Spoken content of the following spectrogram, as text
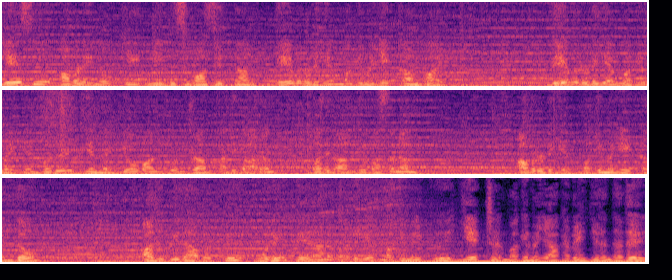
இயேசு அவளை நோக்கி நீ விசுவாசித்தால் தேவனுடைய மகிமையை காண்பாய். தேவனுடைய மகிமை என்பது என்ன? யோவான் ஒன்றாம் அதிகாரம் பதினான்கு வசனம். அவருடைய மகிமையை கண்டோம். அது பிதாவுக்கு ஒரே பேரானவருடைய மகிமைக்கு ஏற்ற மகிமையாகவே இருந்தது.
